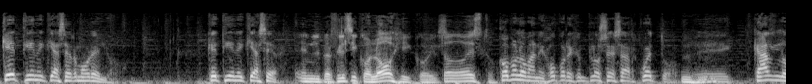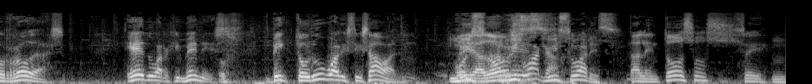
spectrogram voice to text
¿Qué tiene que hacer Morelos? ¿Qué tiene que hacer? En el perfil psicológico y todo esto. ¿Cómo lo manejó, por ejemplo, César Cueto, eh, Carlos Rodas, Eduard Jiménez, Víctor Hugo Aristizábal? Luis. Luis Suárez. Talentosos. Sí. Mm.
